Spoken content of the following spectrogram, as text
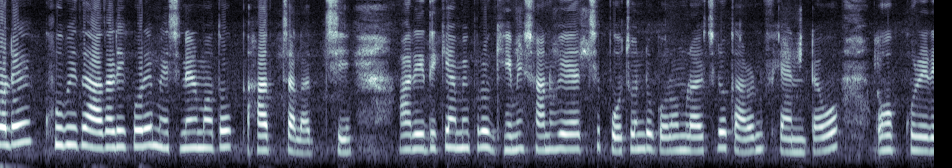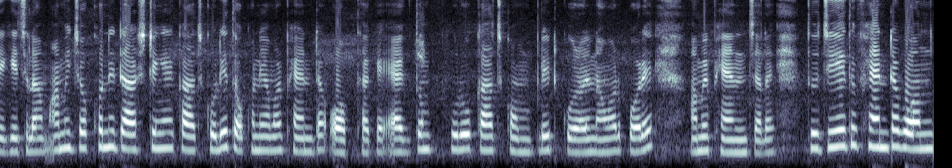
বলে খুবই তাড়াতাড়ি করে মেশিনের মতো হাত চালাচ্ছি। আর এদিকে আমি পুরো ঘেমে স্নান হয়ে যাচ্ছি। প্রচণ্ড গরম লাগছিল, কারণ ফ্যানটাও অফ করে রেখেছিলাম। আমি যখনই ডাস্টিংয়ের কাজ করি, তখনই আমার ফ্যানটা অফ থাকে। একদম পুরো কাজ কমপ্লিট করে নেওয়ার পরে আমি ফ্যান চালাই। তো যেহেতু ফ্যানটা বন্ধ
